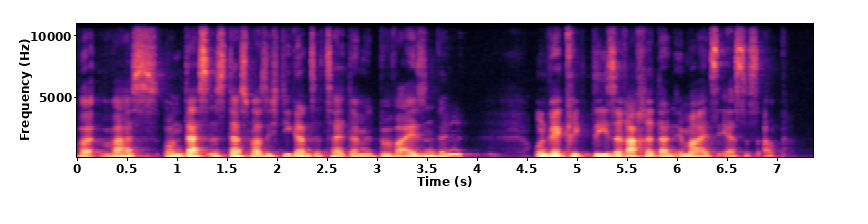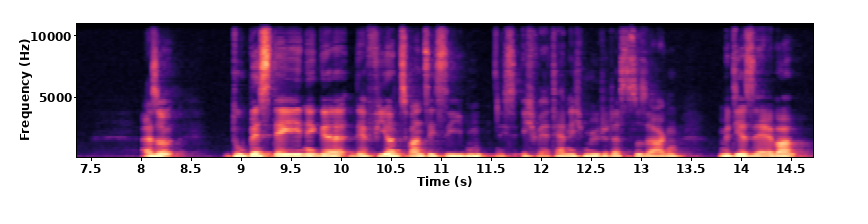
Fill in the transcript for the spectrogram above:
Was? Und das ist das, was ich die ganze Zeit damit beweisen will? Und wer kriegt diese Rache dann immer als erstes ab? Also, du bist derjenige, der 24-7, ich, ich werde ja nicht müde, das zu sagen, mit dir selber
